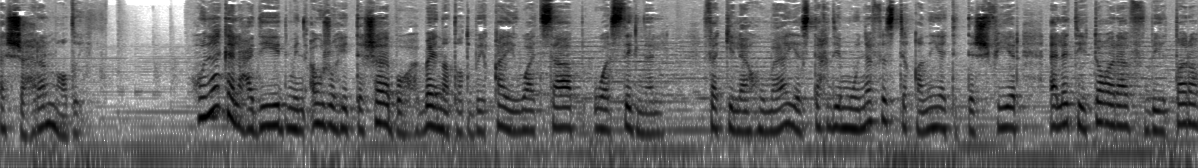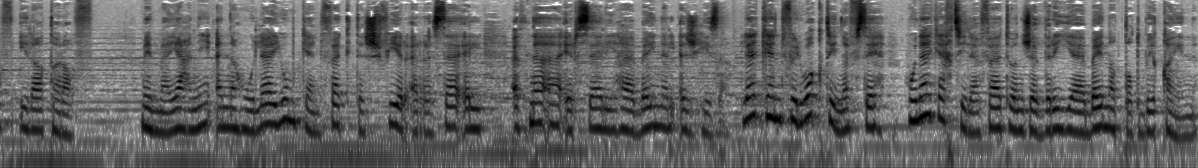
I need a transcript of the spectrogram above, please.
الشهر الماضي. هناك العديد من أوجه التشابه بين تطبيقي واتساب وسيجنال فكلاهما يستخدم نفس تقنية التشفير التي تعرف بطرف إلى طرف. مما يعني أنه لا يمكن فك تشفير الرسائل أثناء إرسالها بين الأجهزة. لكن في الوقت نفسه هناك اختلافات جذرية بين التطبيقين.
